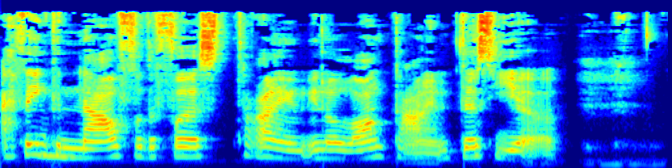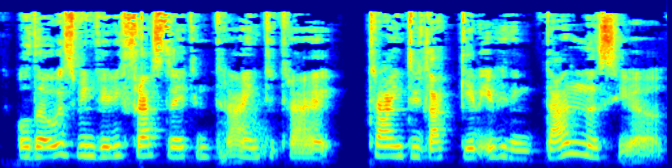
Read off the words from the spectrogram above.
I think now for the first time in a long time this year, although it's been very frustrating trying to try, trying to like get everything done this year,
